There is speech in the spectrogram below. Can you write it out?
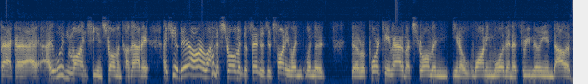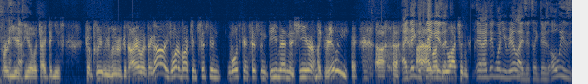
back, I, I, I wouldn't mind seeing Stralman come out. I, I see there are a lot of Stralman defenders. It's funny when when the the report came out about Stralman, you know, wanting more than a three million dollar per year deal, which I think is completely ludicrous. I always think, oh, he's one of our consistent, most consistent D men this year. I'm like, really? Uh, I think the thing I, is, watching... and I think when you realize it's like there's always,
